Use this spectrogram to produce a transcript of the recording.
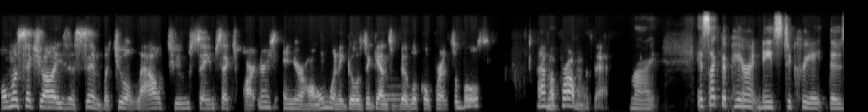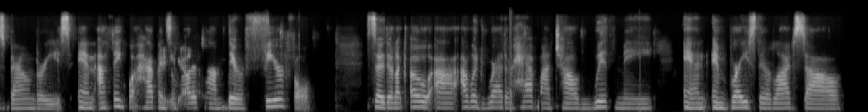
Homosexuality is a sin, but you allow two same sex partners in your home when it goes against biblical principles. I have a problem with that. Right. It's like the parent needs to create those boundaries. And I think what happens a go. lot of time, they're fearful so they're like, oh, I, I would rather have my child with me and embrace their lifestyle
